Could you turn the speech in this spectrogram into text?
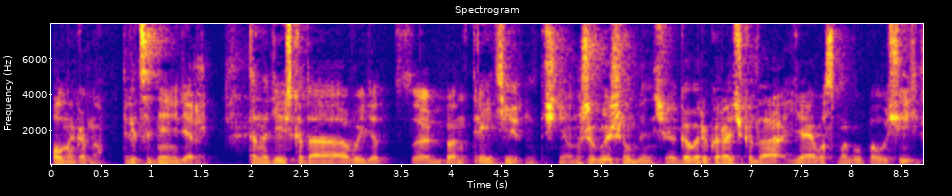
Полное говно. 30 дней не держит. Я надеюсь, когда выйдет Бен 3, ну, точнее, он уже вышел, блин, что я говорю, короче, когда я его смогу получить,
